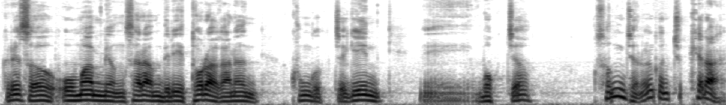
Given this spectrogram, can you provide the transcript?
그래서 5만 명 사람들이 돌아가는 궁극적인 목적 성전을 건축해라.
